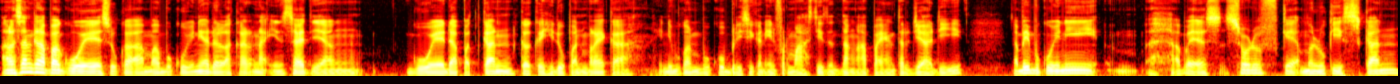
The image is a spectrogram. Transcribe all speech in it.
Alasan kenapa gue suka sama buku ini adalah karena insight yang gue dapatkan ke kehidupan mereka. Ini bukan buku berisikan informasi tentang apa yang terjadi, tapi buku ini mm, apa ya sort of kayak melukiskan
